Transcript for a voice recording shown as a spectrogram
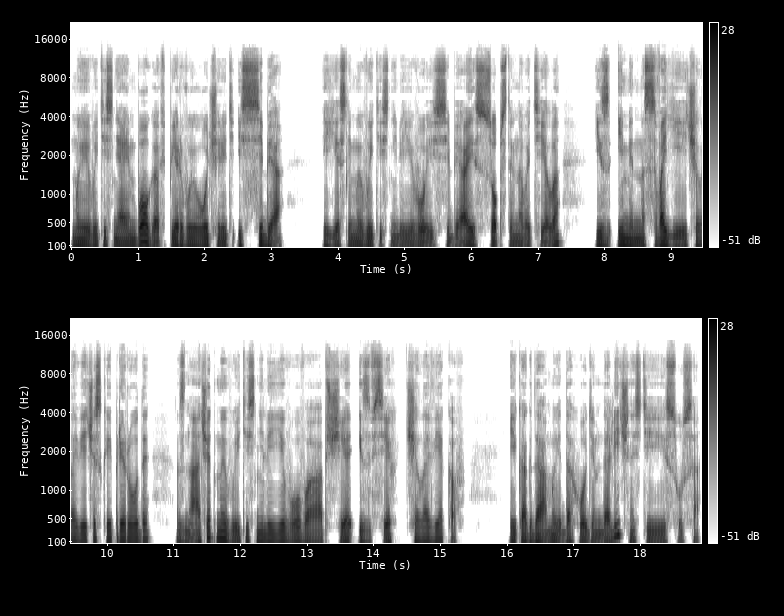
Мы вытесняем Бога в первую очередь из себя, и если мы вытеснили Его из себя, из собственного тела, из именно своей человеческой природы, значит, мы вытеснили Его вообще из всех человеков. И когда мы доходим до личности Иисуса,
